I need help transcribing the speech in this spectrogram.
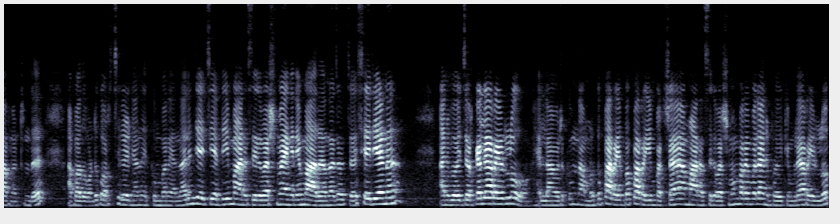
പറഞ്ഞിട്ടുണ്ട്. അപ്പോൾ അതുകൊണ്ട് കുറച്ച് കഴിഞ്ഞാൽ നിൽക്കും പറയാം എന്നാലും ചേച്ചി എന്റെ ഈ മാനസിക വിഷമം എങ്ങനെയാണ് മാറുക എന്നാ ചോദിച്ചാൽ ശരിയാണ്. അനുഭവിച്ചവർക്കല്ലേ അറിയുള്ളൂ. എല്ലാവർക്കും നമ്മൾക്ക് പറയുമ്പോൾ പറയും. പക്ഷേ മാനസിക വിഷമം പറയുമ്പോൾ അനുഭവിക്കുമ്പോഴേ അറിയുള്ളൂ.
